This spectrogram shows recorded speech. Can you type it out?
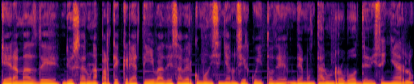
que era más de, usar una parte creativa, de saber cómo diseñar un circuito, de, de montar un robot, de diseñarlo.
